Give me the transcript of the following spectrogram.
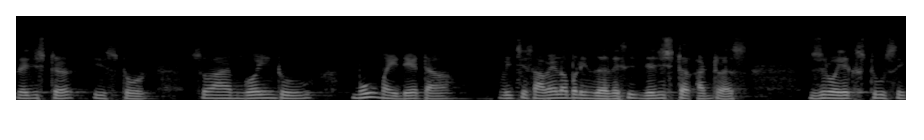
register is stored. So I am going to move my data which is available in the register address 0x26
